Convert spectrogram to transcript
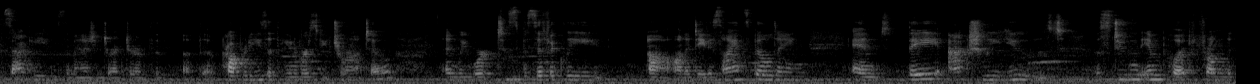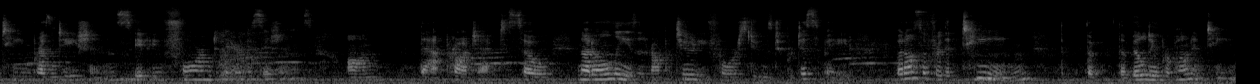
Sasaki, who's the managing director of the, of the properties at the University of Toronto, and we worked specifically uh, on a data science building, and they actually used the student input from the team presentations. It informed their decisions on that project. So not only is it an opportunity for students to participate, but also for the team, the, the building proponent team,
